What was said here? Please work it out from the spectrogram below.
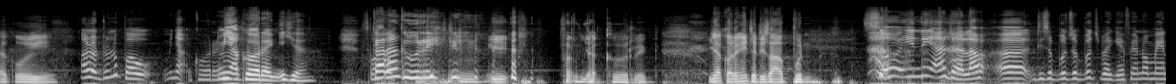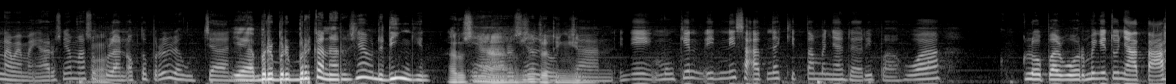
akui. Kalau dulu bau minyak goreng. Minyak goreng, iya. Sekarang gurih. Hmm, i- minyak goreng. Minyak gorengnya jadi sabun. So ini adalah eh, disebut-sebut sebagai fenomena memang ya. harusnya masuk Ah. bulan Oktober udah hujan. ya ber-ber kan harusnya udah dingin. Harusnya, Ya, harusnya, harusnya udah udah dingin. hujan. Ini mungkin ini saatnya kita menyadari bahwa global warming itu nyata.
